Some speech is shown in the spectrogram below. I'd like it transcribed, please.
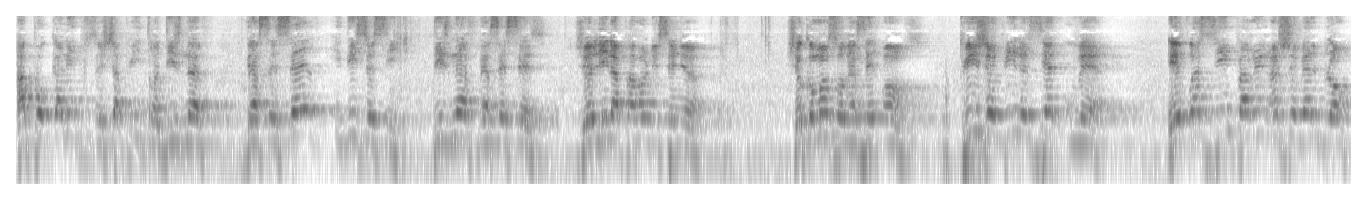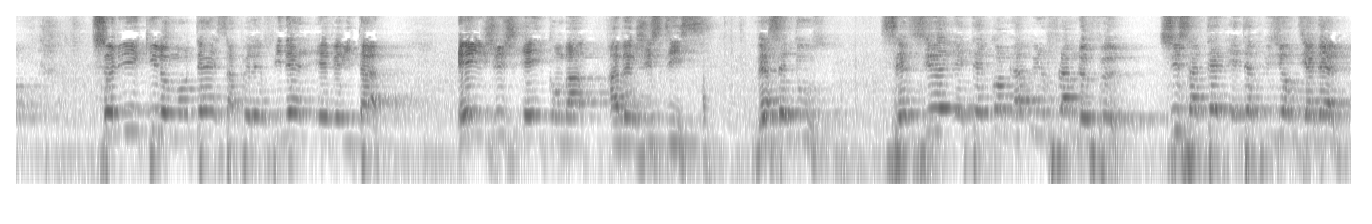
Apocalypse chapitre 19, verset 16, il dit ceci. 19, verset 16. Je lis la parole du Seigneur. Je commence au verset 11. Puis je vis le ciel ouvert, et voici parut un cheval blanc. Celui qui le montait s'appelait fidèle et véritable, et il juge et il combat avec justice. Verset 12. Ses yeux étaient comme une flamme de feu. Sur sa tête étaient plusieurs diadèmes.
